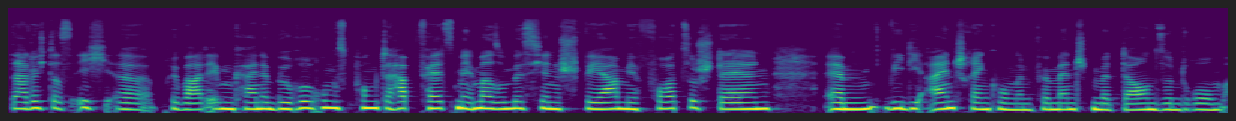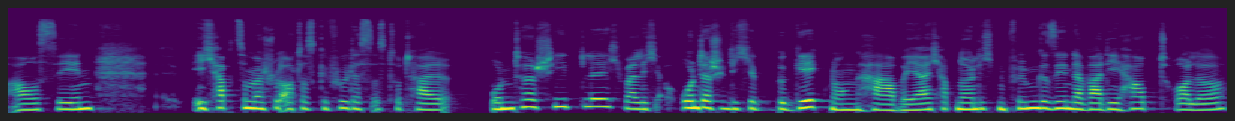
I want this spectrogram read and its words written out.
Dadurch, dass ich äh, privat eben keine Berührungspunkte habe, fällt es mir immer so ein bisschen schwer, mir vorzustellen, ähm, wie die Einschränkungen für Menschen mit Down-Syndrom aussehen. Ich habe zum Beispiel auch das Gefühl, das ist total unterschiedlich, weil ich unterschiedliche Begegnungen habe. Ja, ich habe neulich einen Film gesehen, da war die Hauptrolle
